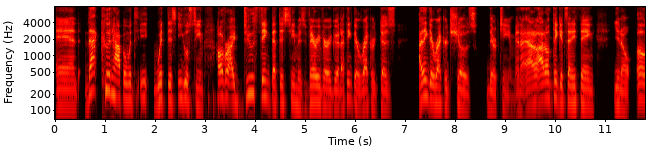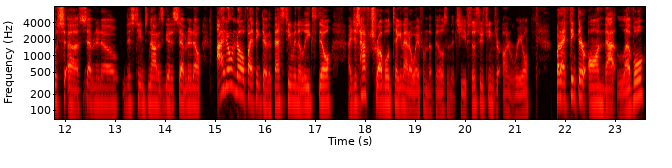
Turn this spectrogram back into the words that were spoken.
And that could happen with with this Eagles team. However, I do think that this team is very, very good. I think their record does I think their record shows their team, and I I don't think it's anything. You know, oh, uh, seven and zero. Oh, this team's not as good as seven and zero. Oh. I don't know if I think they're the best team in the league. Still, I just have trouble taking that away from the Bills and the Chiefs. Those two teams are unreal, but I think they're on that level,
